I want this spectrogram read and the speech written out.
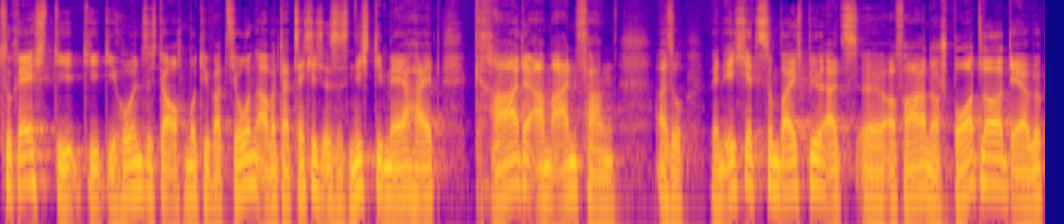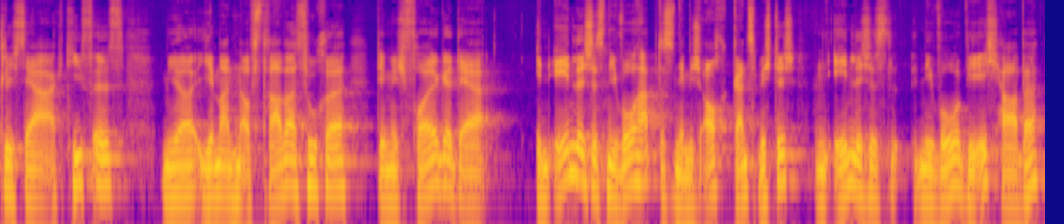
zurecht, die, die, die holen sich da auch Motivation, aber tatsächlich ist es nicht die Mehrheit, gerade am Anfang. Also wenn ich jetzt zum Beispiel als äh, erfahrener Sportler, der wirklich sehr aktiv ist, mir jemanden auf Strava suche, dem ich folge, der ein ähnliches Niveau hat, das ist nämlich auch ganz wichtig, ein ähnliches Niveau wie ich habe,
